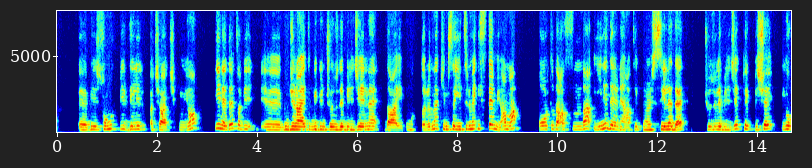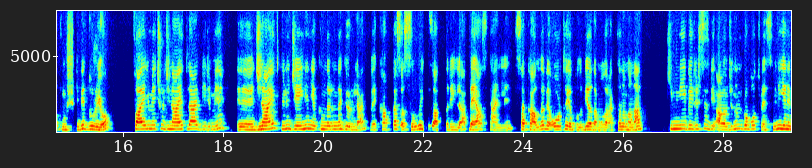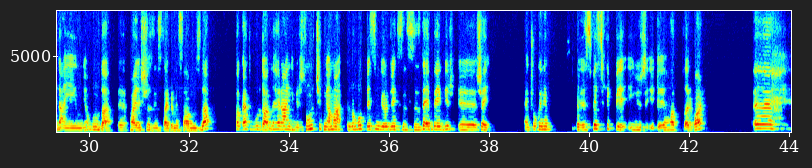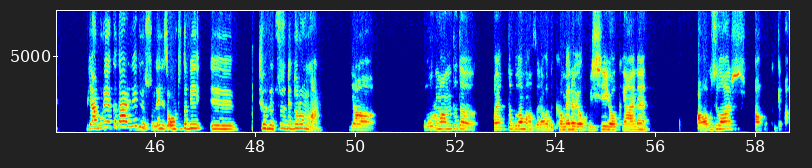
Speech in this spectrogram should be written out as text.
e, bir somut bir delil açığa çıkmıyor. Yine de tabii e, bu cinayetin bir gün çözülebileceğine dair umutlarını kimse yitirmek istemiyor ama ortada aslında yeni DNA teknolojisiyle de çözülebilecek pek bir şey yokmuş gibi duruyor. Faili Meçhul Cinayetler Birimi e, cinayet günü Jane'in yakınlarında görülen ve Kafkas asıllı yüz hatlarıyla beyaz tenli, sakallı ve orta yapılı bir adam olarak tanımlanan kimliği belirsiz bir avcının robot resmini yeniden yayınlıyor. Bunu da e, paylaşırız Instagram hesabımızda. Fakat buradan da herhangi bir sonuç çıkmıyor ama robot resim göreceksiniz siz de epey bir e, şey yani çok hani e, spesifik bir yüz e, hatları var. E, yani buraya kadar ne diyorsun Deniz? Ortada bir e, çözümsüz bir durum var. Ya ormanda da hayatta bulamazlar abi. Kamera yok, bir şey yok. Yani avcılar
